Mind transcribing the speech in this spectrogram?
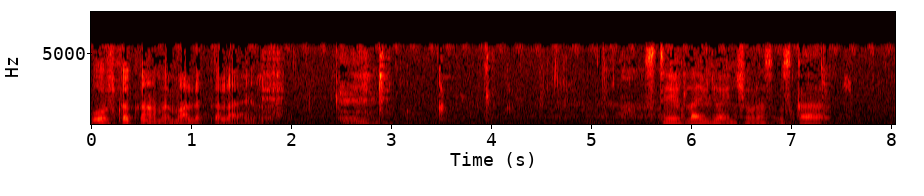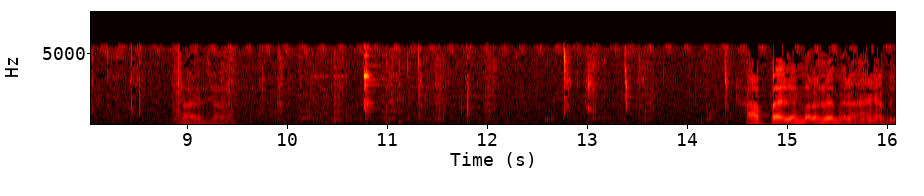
وہ اس کا کام ہے مالک کا لائن اسٹیٹ لائف جو ہے انشورنس اس کا جائز جائز۔ آپ پہلے مرحلے میں رہیں ابھی۔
